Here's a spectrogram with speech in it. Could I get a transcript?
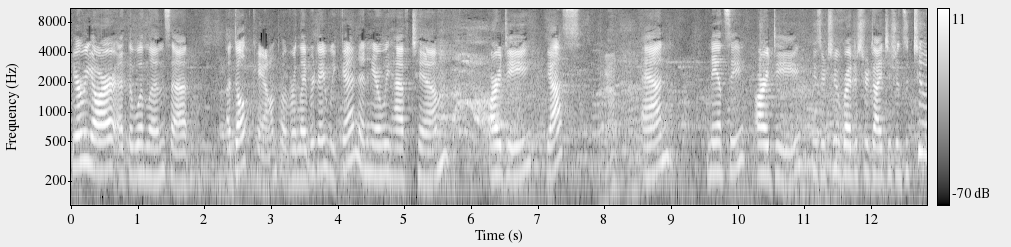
Here we are at the Woodlands at adult camp over Labor Day weekend, and here we have Tim, RD, yes? Yeah. And Nancy, RD. These are two registered dietitians, two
